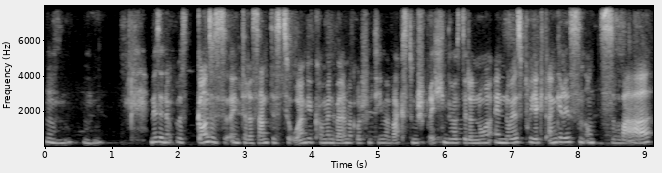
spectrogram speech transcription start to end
Mhm, mh. Mir ist ja noch was ganz Interessantes zu Ohren gekommen, weil wir gerade vom Thema Wachstum sprechen. Du hast ja da noch ein neues Projekt angerissen und zwar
